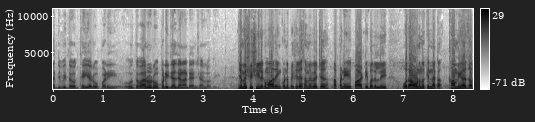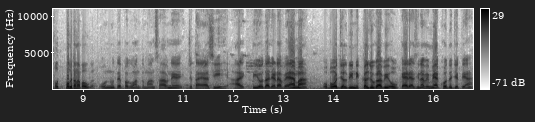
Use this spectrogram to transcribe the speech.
ਅੱਜ ਵੀ ਤਾਂ ਉੱਥੇ ਹੀ ਆ ਰੋਪੜ ਹੀ। ਉਸ ਤੋਂ ਬਾਅਦ ਨੂੰ ਰੋਪੜ ਹੀ ਚੱਲ ਜਾਣਾ ਟੈਨਸ਼ਨ ਲਓ ਤੁਸੀਂ। ਜਿਵੇਂ ਸੁਸ਼ੀਲ ਕੁਮਾਰ ਰਿੰਕੂ ਨੇ ਪਿਛਲੇ ਸਮੇਂ ਵਿੱਚ ਆਪਣੀ ਪਾਰਟੀ ਬਦਲ ਲਈ ਉਹਦਾ ਉਹਨਾਂ ਨੂੰ ਕਿੰਨਾ ਖਾਮਿਆਜ਼ਾ ਭੁਗਤਣਾ ਪਊਗਾ? ਉਹਨੂੰ ਤੇ ਭਗਵੰਤ ਮਾਨ ਸਾਹਿਬ ਨੇ ਜਿਤਾਇਆ ਸੀ। ਅੱਜ ਤੀ ਉਹਦਾ ਜਿਹੜਾ ਵਹਿਮ ਆ ਉਹ ਬਹੁਤ ਜਲਦੀ ਨਿਕਲ ਜੂਗਾ ਵੀ ਉਹ ਕਹਿ ਰਿਹਾ ਸੀ ਨਾ ਵੀ ਮੈਂ ਖੁਦ ਜਿੱਤਿਆ।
